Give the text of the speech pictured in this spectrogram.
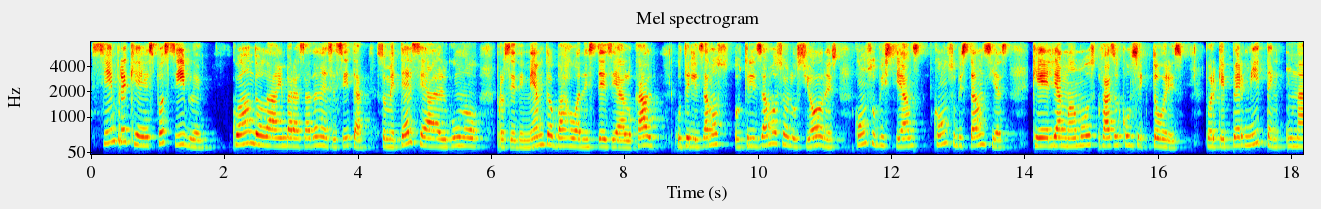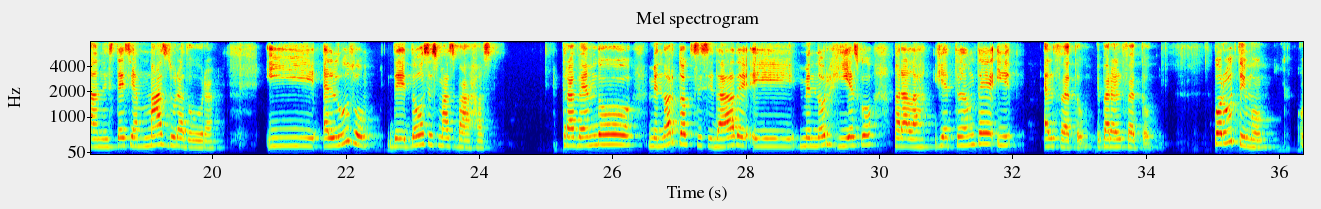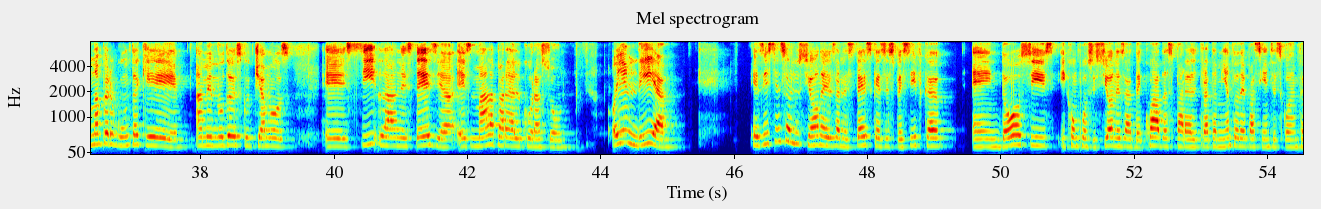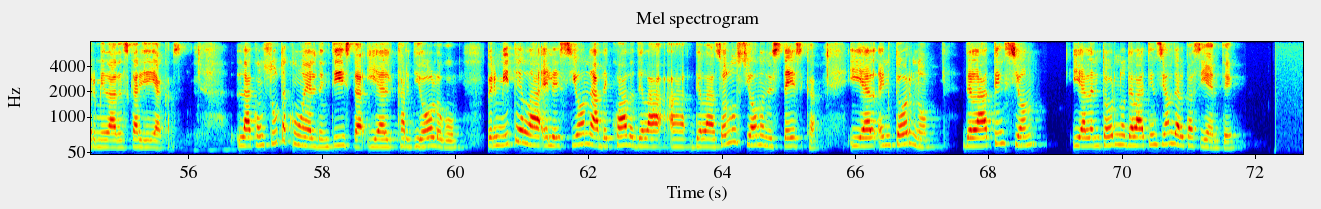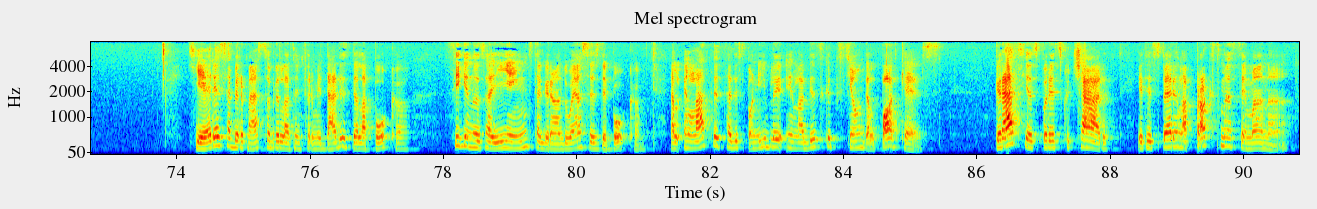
Siempre que es posible, cuando la embarazada necesita someterse a algún procedimiento bajo anestesia local, utilizamos, utilizamos soluciones con, con sustancias que llamamos vasoconstrictores, porque permiten una anestesia más duradera y el uso de dosis más bajas trayendo menor toxicidad y menor riesgo para la yetante y el feto y para el feto. Por último, una pregunta que a menudo escuchamos es si la anestesia es mala para el corazón. Hoy en día existen soluciones anestésicas específicas en dosis y composiciones adecuadas para el tratamiento de pacientes con enfermedades cardíacas. La consulta con el dentista y el cardiólogo permite la elección adecuada de la, de la solución anestésica y el entorno de la atención y el entorno de la atención del paciente. ¿Quieres saber más sobre las enfermedades de la boca? Siga-nos aí em Instagram Doenças de Boca. O enlace está disponível em la descripción del podcast. Gracias por escuchar e te espero en la próxima semana.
